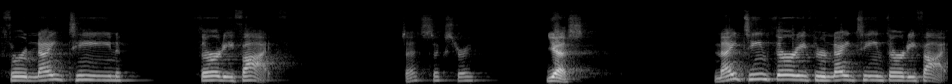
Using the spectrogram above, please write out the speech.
through 1935. Is that six straight? Yes. 1930 through 1935.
